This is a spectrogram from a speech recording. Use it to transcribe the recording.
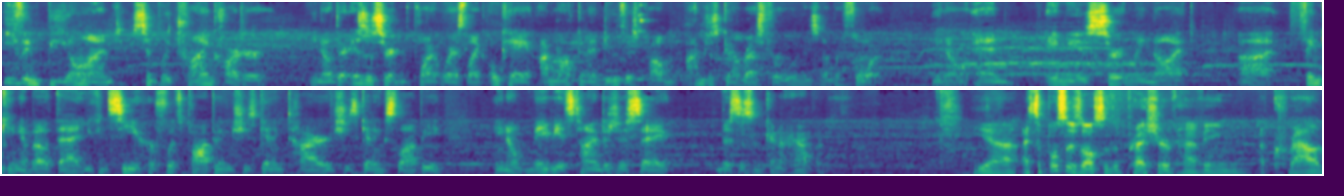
even beyond simply trying harder, you know, there is a certain point where it's like, okay, I'm not going to do this problem. I'm just going to rest for women's number four, you know, and Amy is certainly not uh, thinking about that. You can see her foot's popping. She's getting tired. She's getting sloppy. You know, maybe it's time to just say, this isn't going to happen. Yeah, I suppose there's also the pressure of having a crowd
